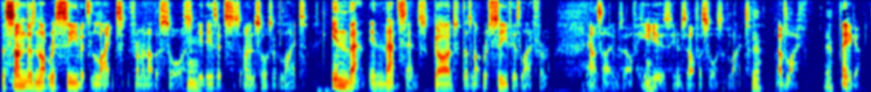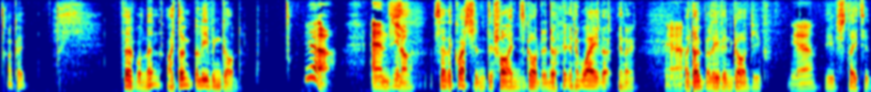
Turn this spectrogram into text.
The sun does not receive its light from another source. Hmm. It is its own source of light. In that in that sense, God does not receive his life from outside himself. He hmm. is himself a source of light. Yeah. Of life. Yeah. There you go. Okay. Third one then. I don't believe in God. Yeah. And, you know, So the question defines God in a in a way that you know yeah. I don't believe in God. You've yeah. you've stated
